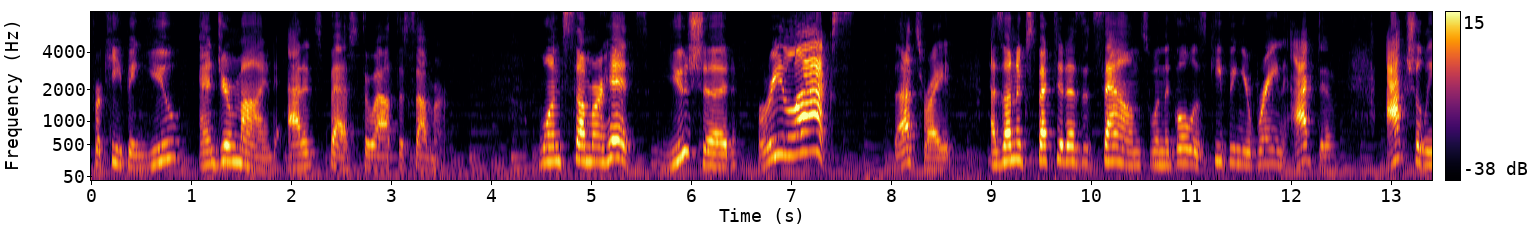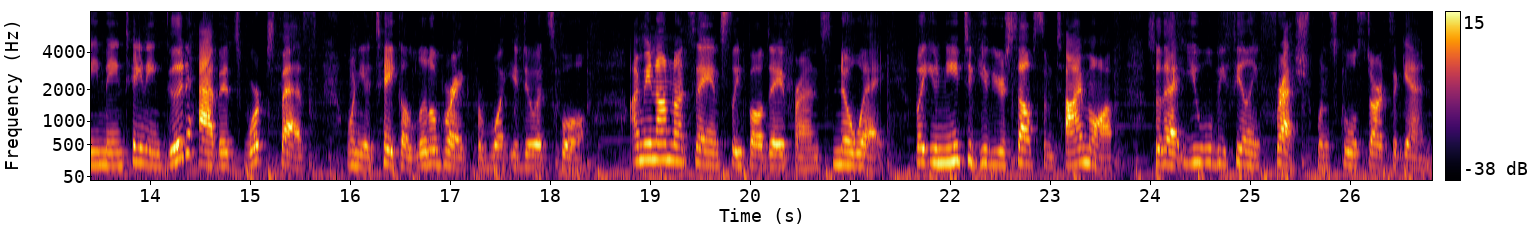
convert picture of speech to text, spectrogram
for keeping you and your mind at its best throughout the summer. Once summer hits, you should relax. That's right. As unexpected as it sounds, when the goal is keeping your brain active, actually maintaining good habits works best when you take a little break from what you do at school. I mean, I'm not saying sleep all day, friends. No way. But you need to give yourself some time off so that you will be feeling fresh when school starts again.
